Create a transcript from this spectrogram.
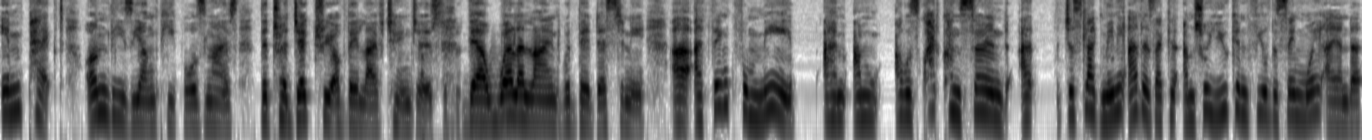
impact on these young people's lives, the trajectory of their life changes. Absolutely. They are well aligned with their destiny. Uh, I think for me. I'm, I'm, I was quite concerned, uh, just like many others. I can, I'm sure you can feel the same way, Ayanda,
